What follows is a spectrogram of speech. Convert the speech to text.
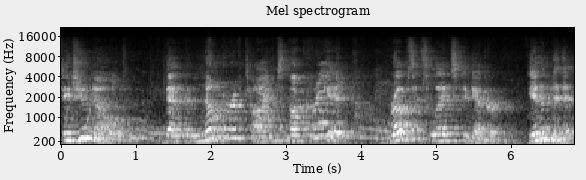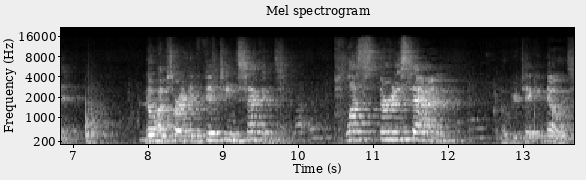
Did you know that the number of times a cricket rubs its legs together in a minute, no, I'm sorry, in 15 seconds, plus 37, I hope you're taking notes,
